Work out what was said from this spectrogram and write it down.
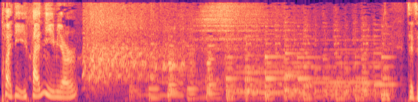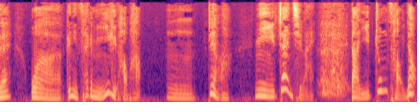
快递喊你名儿。嘴嘴，我给你猜个谜语好不好？嗯，这样啊，你站起来，打一中草药。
